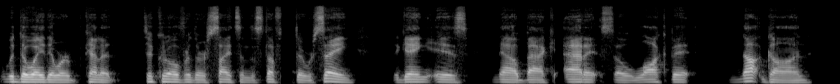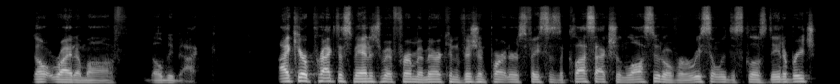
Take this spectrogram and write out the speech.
with the way they were kind of taking over their sites and the stuff they were saying. The gang is now back at it. So LockBit, not gone. Don't write them off. They'll be back. Eye care practice management firm American Vision Partners faces a class action lawsuit over a recently disclosed data breach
